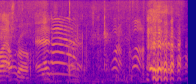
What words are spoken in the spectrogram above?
flash, bro. Edge. What a fuck.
